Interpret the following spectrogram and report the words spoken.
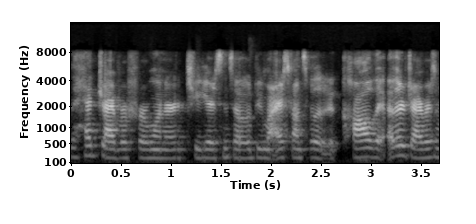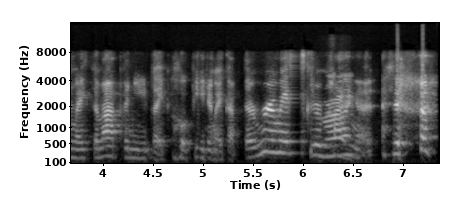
the head driver for one or two years, and so it would be my responsibility to call the other drivers and wake them up. And you'd like hope you didn't wake up their roommates because we're Right. calling a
